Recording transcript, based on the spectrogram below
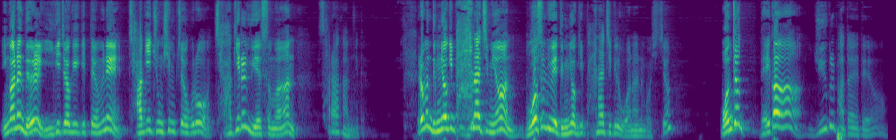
인간은 늘 이기적이기 때문에 자기 중심적으로 자기를 위해서만 살아갑니다. 여러분, 능력이 많아지면 무엇을 위해 능력이 많아지길 원하는 것이죠? 먼저 내가 유익을 받아야 돼요.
